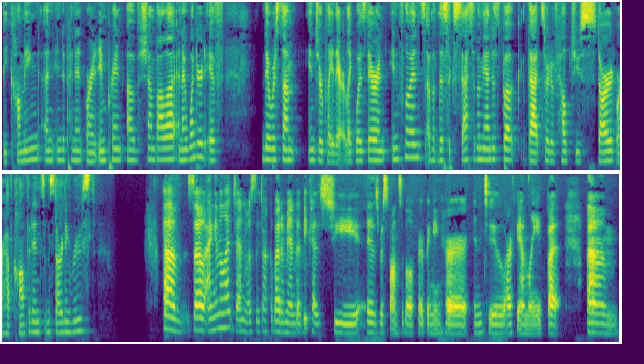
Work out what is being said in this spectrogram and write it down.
becoming an independent or an imprint of Shambhala, and I wondered if there was some interplay there? Like, was there an influence of the success of Amanda's book that sort of helped you start or have confidence in starting Roost? Um, so I'm going to let Jen mostly talk about Amanda because she is responsible for bringing her into our family. But um,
